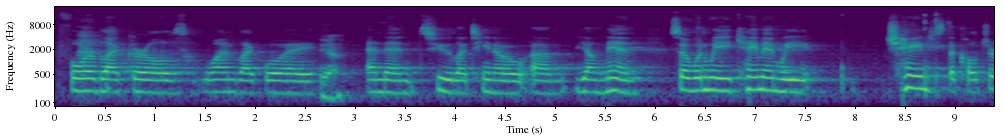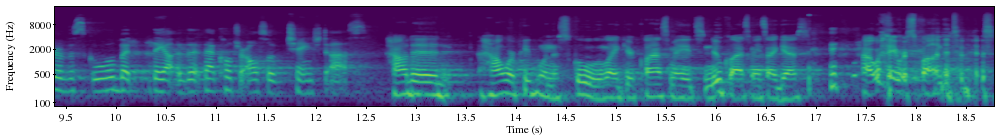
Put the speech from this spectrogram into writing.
Four black girls, one black boy, Yeah. and then two Latino um, young men. So when we came in, we changed the culture of the school, but they, that, that culture also changed us. How did, how were people in the school, like your classmates, new classmates, I guess, how were they responding to this?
